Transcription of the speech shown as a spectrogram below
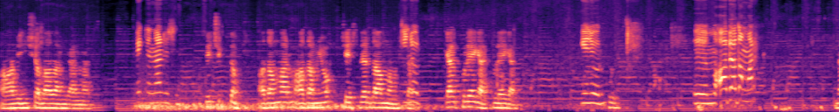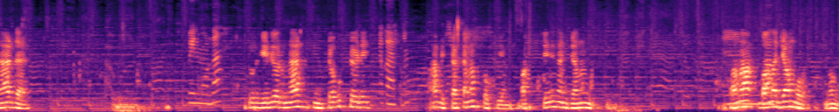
Abi inşallah adam gelmez. Bekle neredesin? Bir çıktım. Adam var mı? Adam yok. Çeşitleri de almamışlar. Geliyorum. Gel kuleye gel kuleye gel. Geliyorum. Ee, abi adam var. Nerede? Benim orada. Dur geliyorum. Neredesin? Çabuk söyle. Şaka yaptım. Abi şakana sokayım. Bak seninle canım gitti. Bana bana can borçlusun oğlum.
